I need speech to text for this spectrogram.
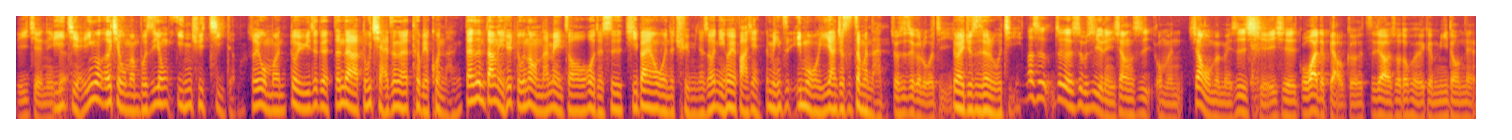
理解理解，因为而且我们不是用音去记的嘛，所以我们对于这个真的读起来真的特别困难。但是当你去读那种南美洲或者是西班牙文的取名的时候，你会发现名字一模一样，就是这么难。就是这个逻辑，对，就是这个逻辑。那是这个是不是有点像是我们像我们每次写一些国外的表格资料的时候，都会有一个 middle name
